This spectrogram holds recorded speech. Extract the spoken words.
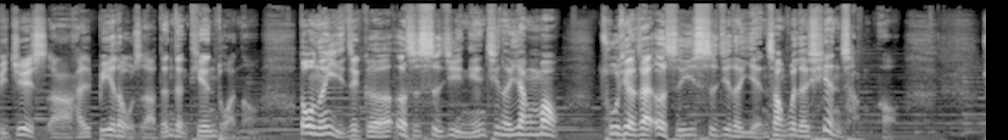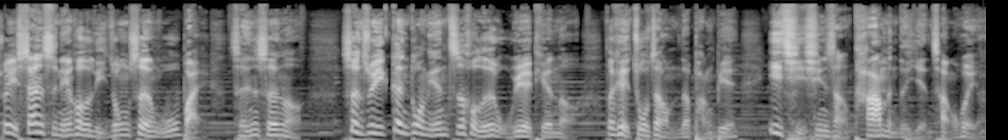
Bee Gees 啊，还是 Beatles 啊等等天团哦，都能以这个二十世纪年轻的样貌出现在二十一世纪的演唱会的现场哦。所以三十年后的李宗盛、伍佰、陈升哦，甚至于更多年之后的五月天哦，都可以坐在我们的旁边一起欣赏他们的演唱会啊。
